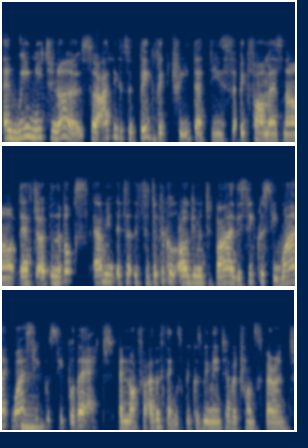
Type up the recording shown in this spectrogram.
And we need to know. So I think it's a big victory that these big pharmas now they have to open the books. I mean, it's a, it's a difficult argument to buy the secrecy. Why why mm. secrecy for that and not for other things? Because we're meant to have a transparent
